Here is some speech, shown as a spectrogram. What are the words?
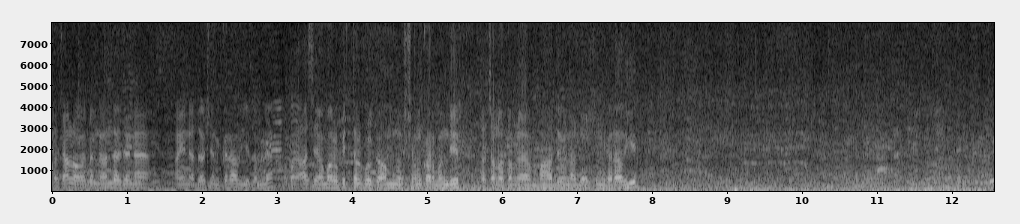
તો ચાલો, હવે તમને અંદર જઈને અહીંના દર્શન કરાવીએ તમને. આ છે અમારું પિત્તલપુર ગામનું શંકર મંદિર. તો ચાલો, તમને મહાદેવના દર્શન કરાવીએ. તો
